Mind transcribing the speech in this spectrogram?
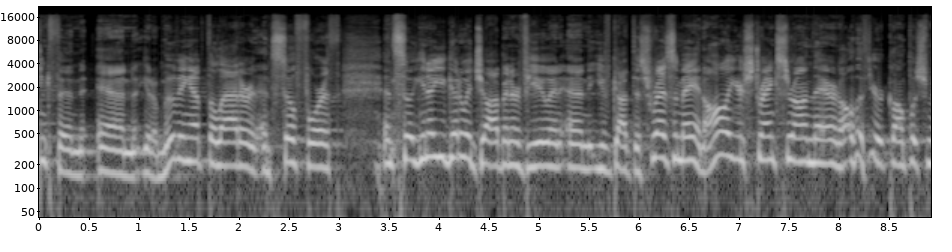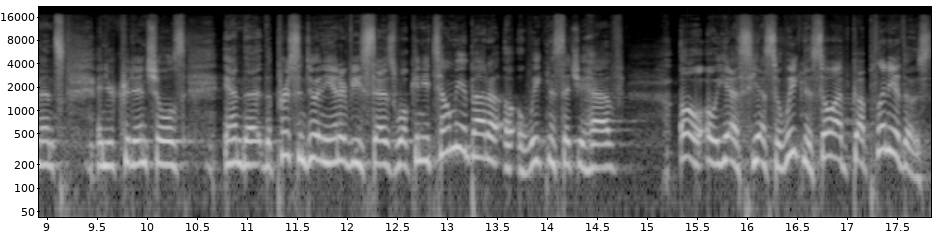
and, and you know moving up the ladder and so forth and so you know you go to a job interview and, and you've got this resume and all your strengths are on there and all of your accomplishments and your credentials and the, the person doing the interview says well can you tell me about a, a weakness that you have Oh, oh, yes, yes, a weakness. Oh, I've got plenty of those.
